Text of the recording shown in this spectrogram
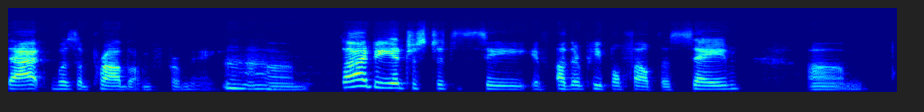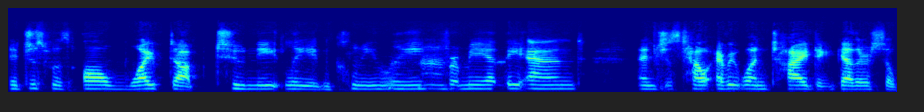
that was a problem for me. Mhm. Um, so I'd be interested to see if other people felt the same. Um, it just was all wiped up too neatly and cleanly Mhm. for me at the end, and just how everyone tied together so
